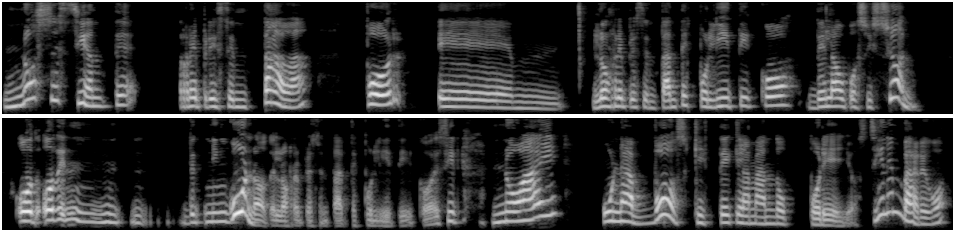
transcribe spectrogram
no se siente representada por em, los representantes políticos de la oposición o, de, ninguno de los representantes políticos. Es decir, no hay una voz que esté clamando por ellos. Sin embargo,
